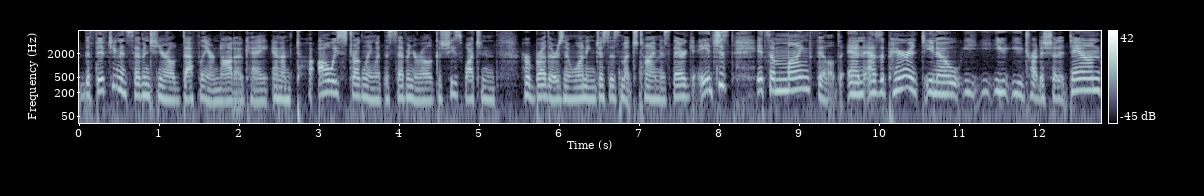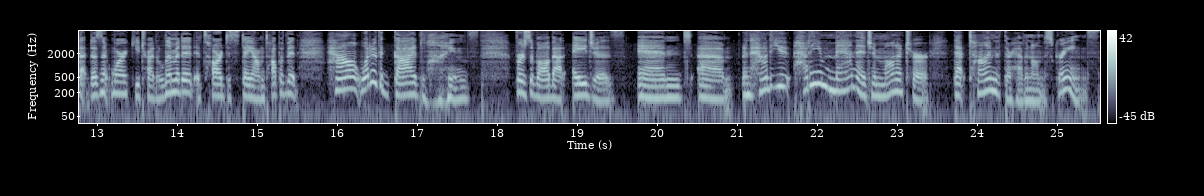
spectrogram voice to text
The fifteen and seventeen year old definitely are not okay, and I'm t- always struggling with the seven year old because she's watching her brothers and wanting just as much time as their. It's just it's a minefield, and as a parent, you know, you you try to shut it down. That doesn't work. You try to limit it. It's hard to stay on top of it how what are the guidelines first of all about ages? And um, and how do you how do you manage and monitor that time that they're having on the screens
